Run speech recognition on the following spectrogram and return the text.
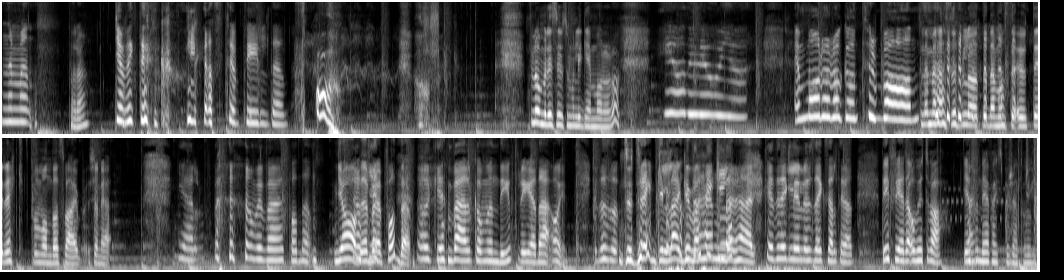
Nej men Vadå? jag fick den gulligaste bilden. Oh! oh my God. Förlåt men det ser ut som hon ligger i en morgonrock. Ja det är det hon gör. En morgonrock och en turban. Nej men alltså förlåt det där måste ut direkt på måndagsvibe känner jag. Hjälp. Om vi börjar podden. Ja vi har börjat podden. Okej välkommen det är fredag. Oj. Du dreglar, gud vad händer här? jag dreglar blev så exalterad. Det är fredag och vet du vad? Jag funderar faktiskt på att köpa hund.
